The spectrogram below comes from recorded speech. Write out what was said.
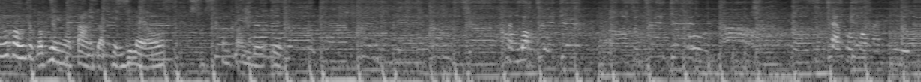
ก็มีความรู้สึกว่าเพลงอะต่างจากเพลงที่แล้วค่อนข้างเยอะเลยฉันบอกอยู่แต่พอพอมันดีนะ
